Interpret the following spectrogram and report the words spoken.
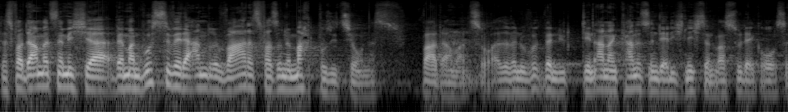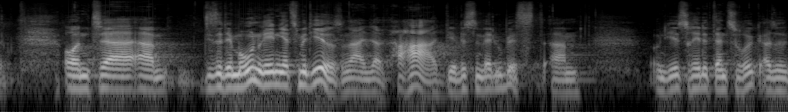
Das war damals nämlich, äh, wenn man wusste, wer der andere war, das war so eine Machtposition. Das war damals so. Also wenn du, wenn du den anderen kanntest und der dich nicht, dann warst du der Große. Und äh, ähm, diese Dämonen reden jetzt mit Jesus und sagen, haha, wir wissen, wer du bist. Ähm, und Jesus redet dann zurück, also,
